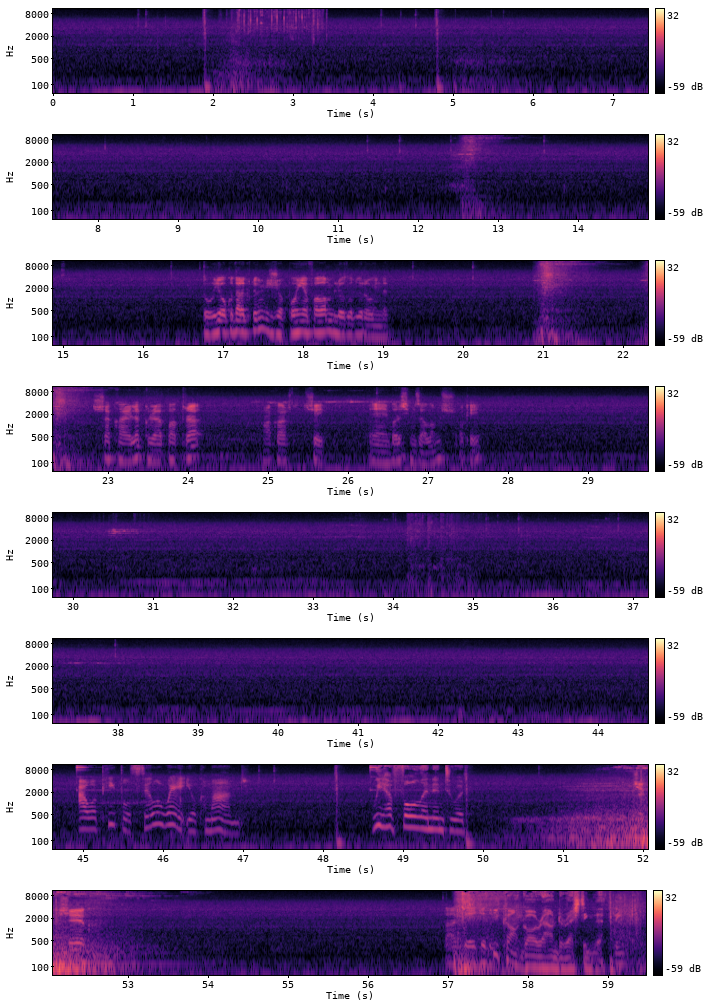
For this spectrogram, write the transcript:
Doğu'yu o kadar kötüydüm ki Japonya falan bile olabilir oyunda. Şakayla Kleopatra arkadaşlık şey e, barış imzalamış. Okey. Our people still await your command. We have fallen into a Yapacak bir şey yok. Daha tehlikeli. You can't go around arresting the thief.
